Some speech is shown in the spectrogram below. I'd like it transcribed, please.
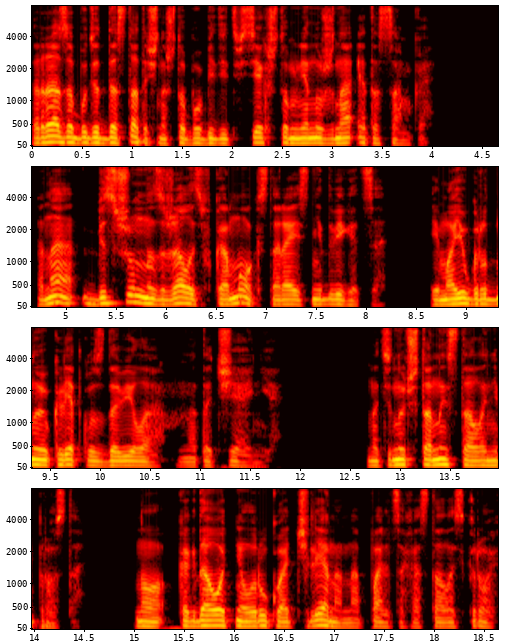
Раза будет достаточно, чтобы убедить всех, что мне нужна эта самка. Она бесшумно сжалась в комок, стараясь не двигаться, и мою грудную клетку сдавила от отчаяния. Натянуть штаны стало непросто но когда отнял руку от члена, на пальцах осталась кровь.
